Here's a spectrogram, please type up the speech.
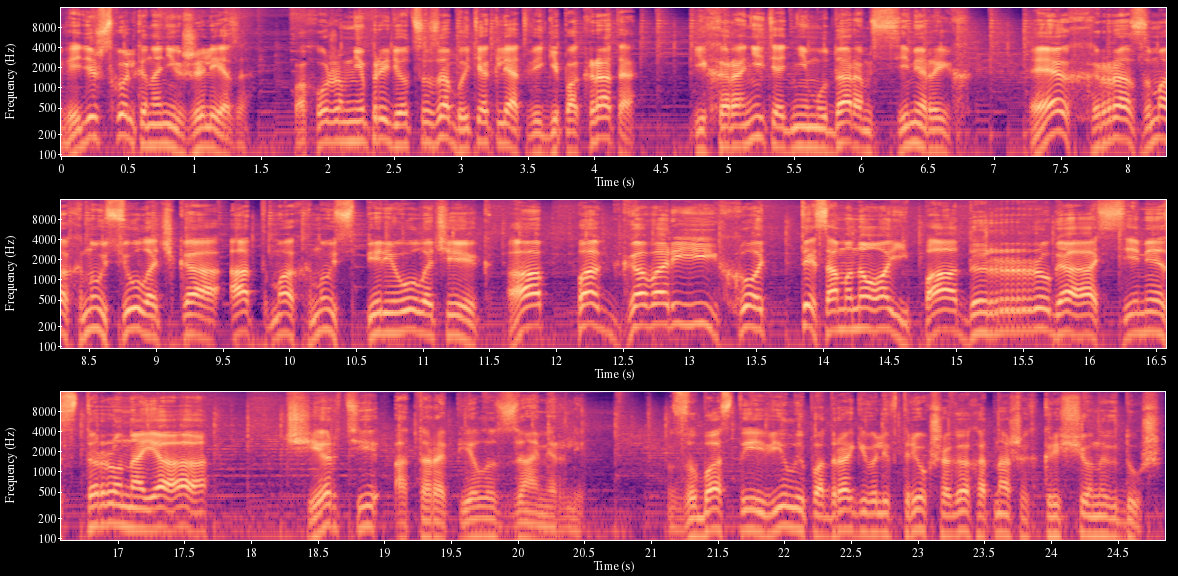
Видишь, сколько на них железа? Похоже, мне придется забыть о клятве Гиппократа и хоронить одним ударом семерых. Эх, размахнусь улочка, отмахнусь переулочек, а поговори хоть ты со мной, подруга семиструнная. Черти оторопело замерли. Зубастые вилы подрагивали в трех шагах от наших крещенных душ.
